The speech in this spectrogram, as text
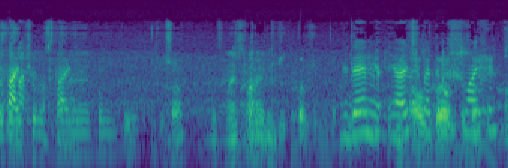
офсайд, ти чого офсайд. не коментуєш? Що? Не знаєш, Знаю, знаю. вже тепер вже не. Віддає м'я- м'яч Аут, Петр аут, Шмайхель. А,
